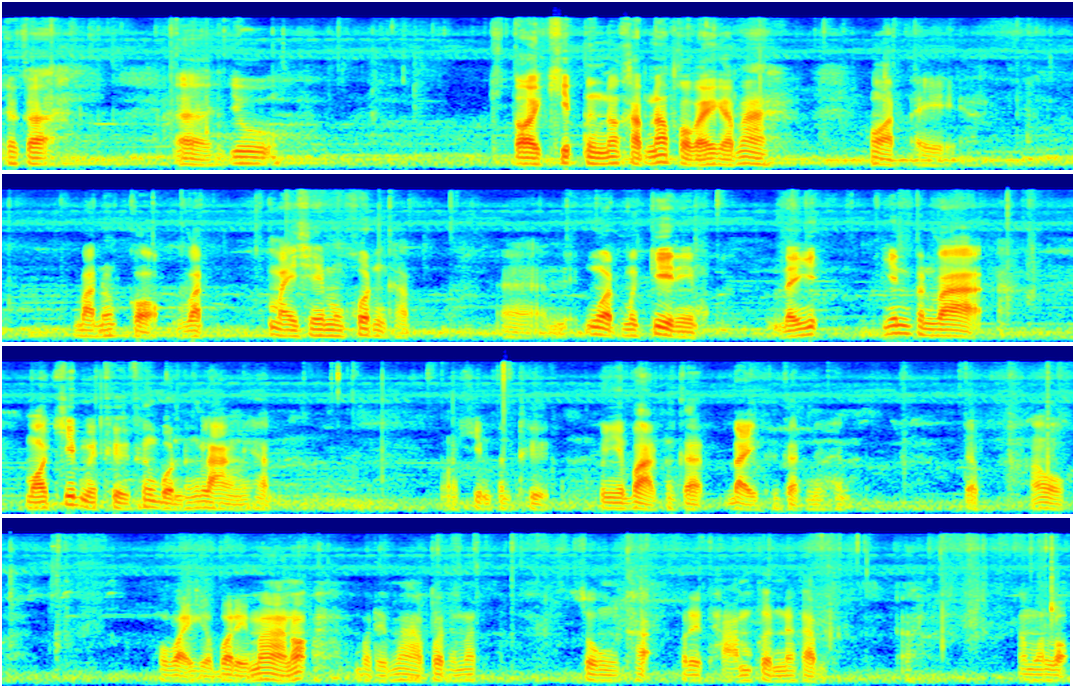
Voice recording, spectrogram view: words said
แล้วก็เอ่ออยู่ต่อยคลิปหนึ่งนะครับนอกพอไว้กับมาหอดไอ้บ้านนนกอกวัดไม่ใช่มงคลครับเอ่องวดเมื่อกี้นี่ได้ยินเป็นว่าหมอคิมนี่ถือข้างบนข้างล่างนี่ครับหมอคิมมันถือพยาบาลมันก็ได้คือกันนี่ครับแต่เอาเอาไว้กับบริมาเนาะบริมาบริมาทรงขะบริถามเพิ่นนะครับเอามาเลาะ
